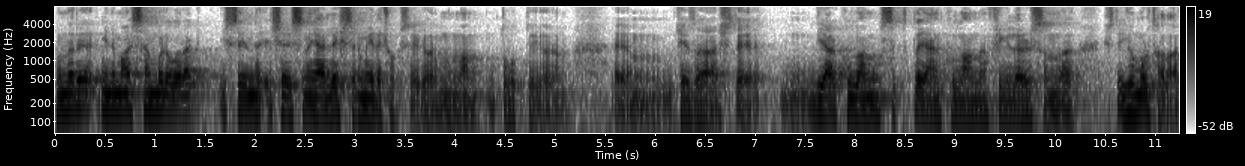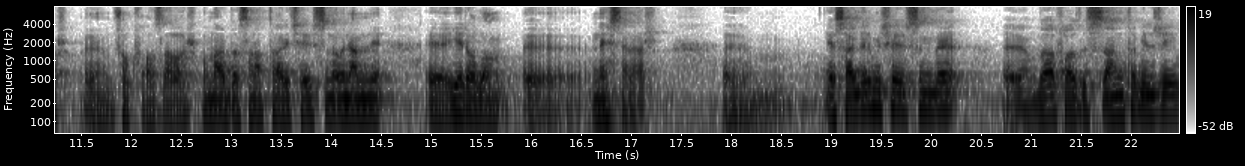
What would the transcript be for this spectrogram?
Bunları minimal sembol olarak işlerin içerisine yerleştirmeyi de çok seviyorum. Bundan mutluluk duyuyorum. E, keza işte diğer kullandığım sıklıkla yani kullandığım figürler arasında işte yumurtalar e, çok fazla var. Bunlar da sanat tarihi içerisinde önemli e, yer alan e, nesneler. E, eserlerim içerisinde e, daha fazla size anlatabileceğim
